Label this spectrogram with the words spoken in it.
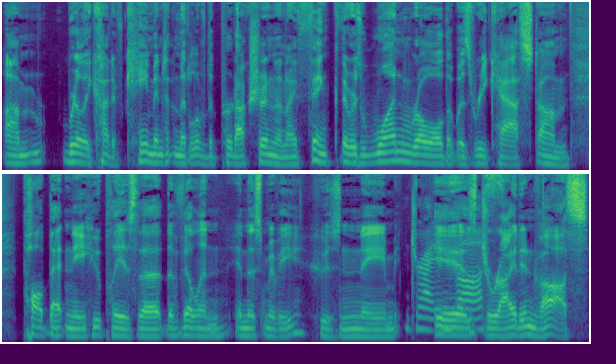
um, really kind of came into the middle of the production, and I think there was one role that was recast. Um, Paul Bettany, who plays the the villain in this movie, whose name Dryden is Voss. Dryden Voss.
